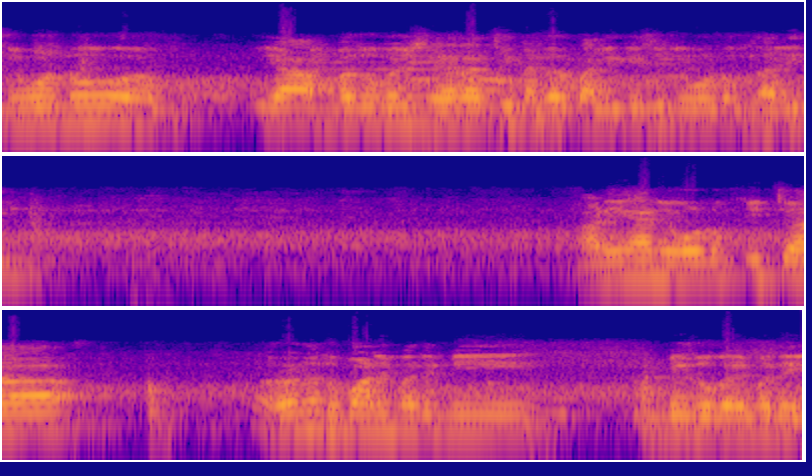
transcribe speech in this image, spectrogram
निवडणूक या अंबाजोगाई शहराची नगरपालिकेची निवडणूक झाली. आणि या निवडणुकीच्या रणधुमाळीमध्ये मी अंबेजोगाईमध्ये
